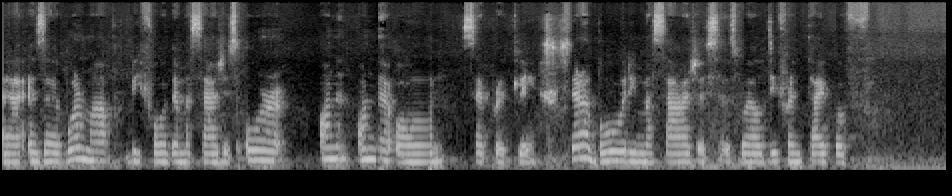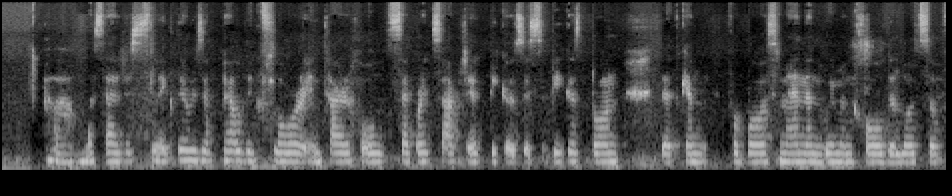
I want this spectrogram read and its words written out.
uh, as a warm up before the massages or on on their own separately. There are body massages as well, different type of uh, massages like there is a pelvic floor entire whole separate subject because it's the biggest bone that can for both men and women hold a lots of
